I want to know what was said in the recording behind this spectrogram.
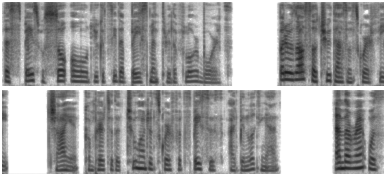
The space was so old you could see the basement through the floorboards, but it was also 2,000 square feet, giant compared to the 200 square foot spaces I'd been looking at. And the rent was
